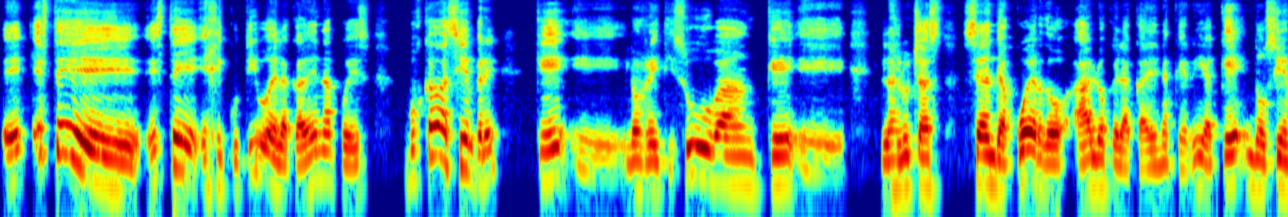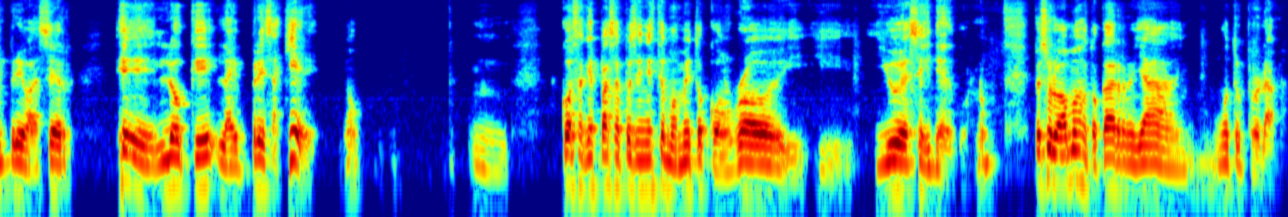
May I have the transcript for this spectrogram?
Eh, este, este ejecutivo de la cadena pues buscaba siempre que los ratings suban, que las luchas sean de acuerdo a lo que la cadena querría, que no siempre va a ser lo que la empresa quiere, ¿no? Mm, cosa que pasa pues en este momento con Raw y USA Network, ¿no? Pero eso lo vamos a tocar ya en otro programa.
